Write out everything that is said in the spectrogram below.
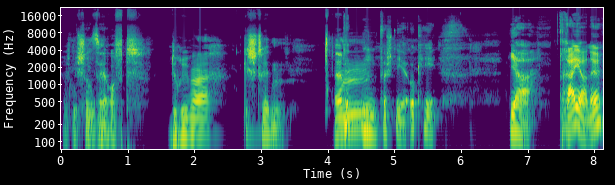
habe ich mich schon sehr oft drüber gestritten. Hm, Ähm, verstehe, okay. Ja, Dreier, ne?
